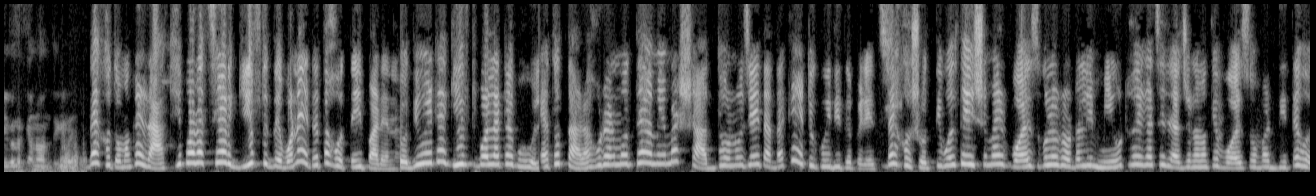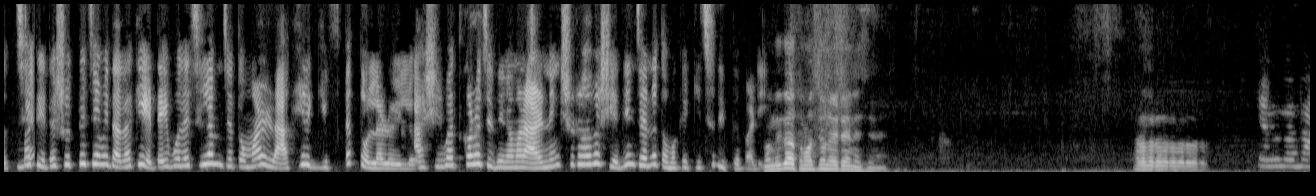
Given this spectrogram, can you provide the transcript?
এগুলো কেন আনতে গেলে? দেখো তোমাকে রাখি পরাচ্ছি আর গিফট দেবো না এটা তো হতেই পারে না। যদিও এটা গিফট বলাটা ভুল এত তাড়াহুড়ার মধ্যে আমি আমার সাধ্য অনুযায়ী দাদাকে এটুকুই দিতে পেরেছি। দেখো সত্যি বলতে এই সময়ের ভয়েসগুলো টোটালি মিউট হয়ে গেছে যার জন্য আমাকে ভয়েস ওভার দিতে হচ্ছে। এটা সত্যি যে আমি দাদাকে এটাই বলেছিলাম যে তোমার রাখির গিফটটা তোলা রইল। আশীর্বাদ করো যেদিন আমার আর্নিং শুরু হবে সেদিন যেন তোমাকে কিছু দিতে পারি। নন্দিতা তোমার জন্য এটা এনেছি ধরো ধরো ধরো ধরো। দাদা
